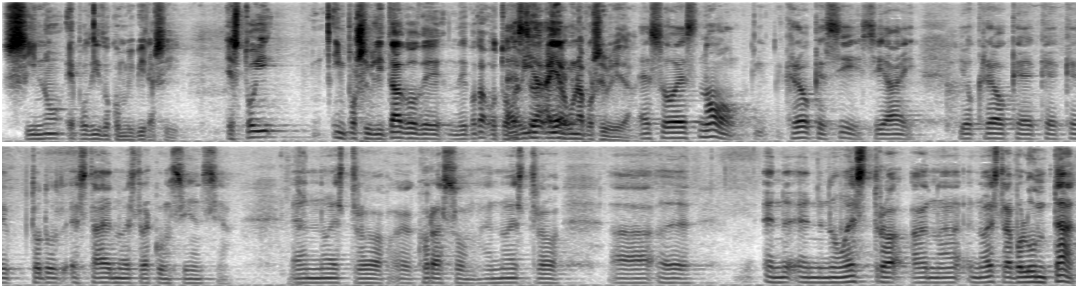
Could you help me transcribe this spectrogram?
si no he podido convivir así? ¿Estoy imposibilitado de, de o todavía hay alguna posibilidad? Eso es, no, creo que sí, sí hay. Yo creo que, que, todo está en nuestra conciencia, en nuestro eh, corazón, en nuestro... Ah, eh, en, nuestra voluntad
